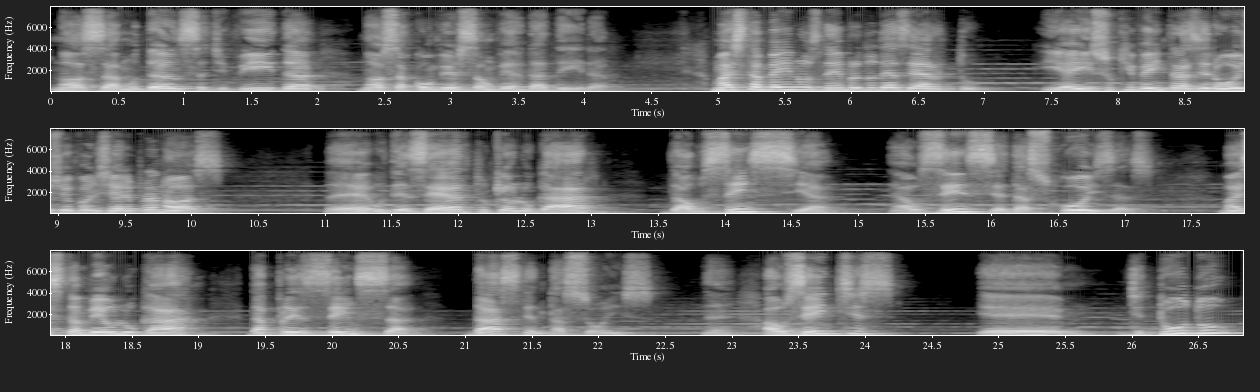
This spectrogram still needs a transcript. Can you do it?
nossa mudança de vida, nossa conversão verdadeira. Mas também nos lembra do deserto, e é isso que vem trazer hoje o evangelho para nós. Né? O deserto que é o lugar da ausência, a ausência das coisas, mas também o lugar da presença das tentações. Né? Ausentes é, de tudo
